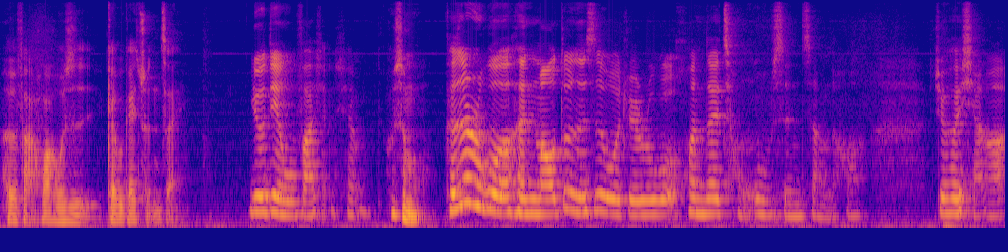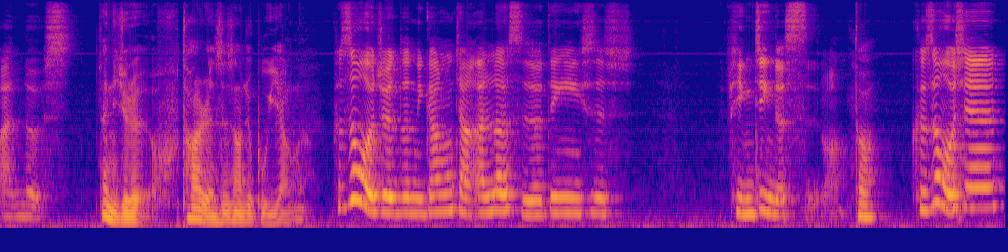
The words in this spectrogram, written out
合法化，或是该不该存在？有点无法想象。为什么？可是如果很矛盾的是，我觉得如果换在宠物身上的话，就会想要安乐死。那你觉得他人身上就不一样了？可是我觉得你刚刚讲安乐死的定义是平静的死吗？对啊，可是我现在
